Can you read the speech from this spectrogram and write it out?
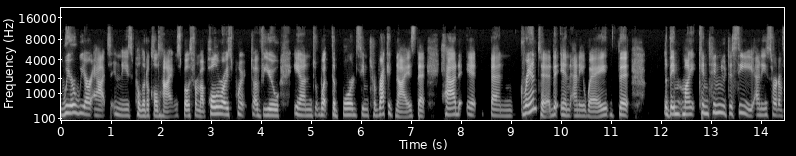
where we are at in these political times, both from a Polaroid's point of view and what the board seemed to recognize that had it been granted in any way, that they might continue to see any sort of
